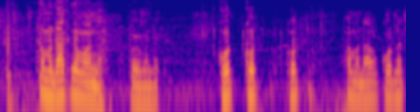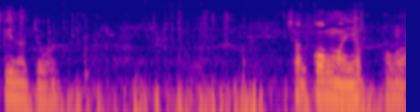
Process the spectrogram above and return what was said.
ๆถ้ามันดักจะมันอะปล่อยมันกดกดกดถ้ามันดักกดนาตีหน้าจอ ช่างกล้องใหม่ครับ เพราะว่า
